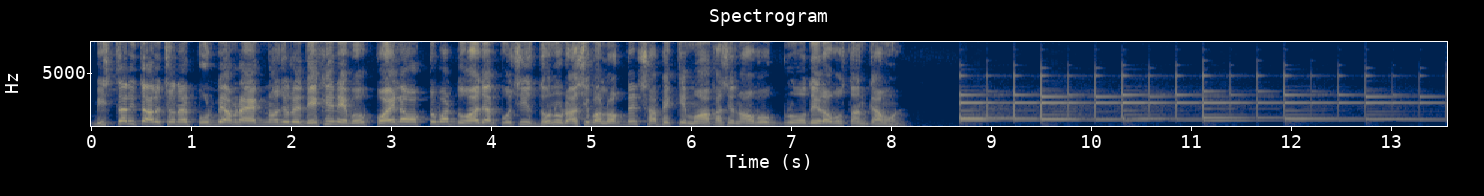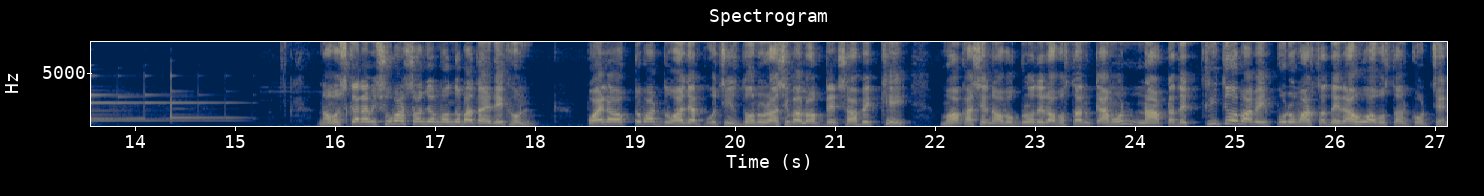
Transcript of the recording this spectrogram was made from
বিস্তারিত আলোচনার পূর্বে আমরা এক নজরে দেখে নেব, পয়লা অক্টোবর দু হাজার পঁচিশ ধনু রাশি বা লগ্নের সাপেক্ষে মহাকাশে নবগ্রহদের অবস্থান কেমন। নমস্কার, আমি সুভাষ রঞ্জন বন্দ্যোপাধ্যায়। দেখুন, পয়লা অক্টোবর দু হাজার পঁচিশ, ধনু রাশি বা লগ্নের সাপেক্ষে মহাকাশে নবগ্রহদের অবস্থান কেমন? না, আপনাদের তৃতীয়ভাবে পুরো মাসটাতে রাহু অবস্থান করছেন।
